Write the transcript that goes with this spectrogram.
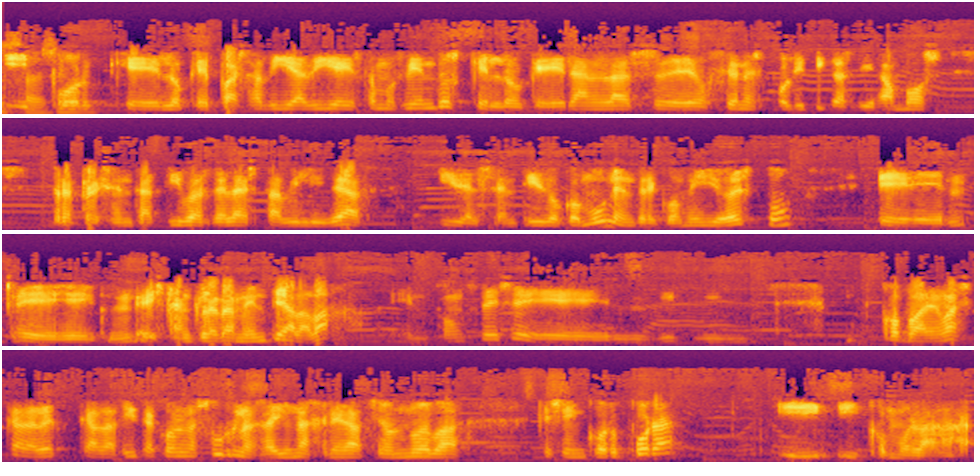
y porque lo que pasa día a día y estamos viendo es que lo que eran las eh, opciones políticas, digamos, representativas de la estabilidad y del sentido común, entre comillas esto, eh, eh, están claramente a la baja. Entonces, como además cada vez, cada cita con las urnas hay una generación nueva que se incorpora, y, como la,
